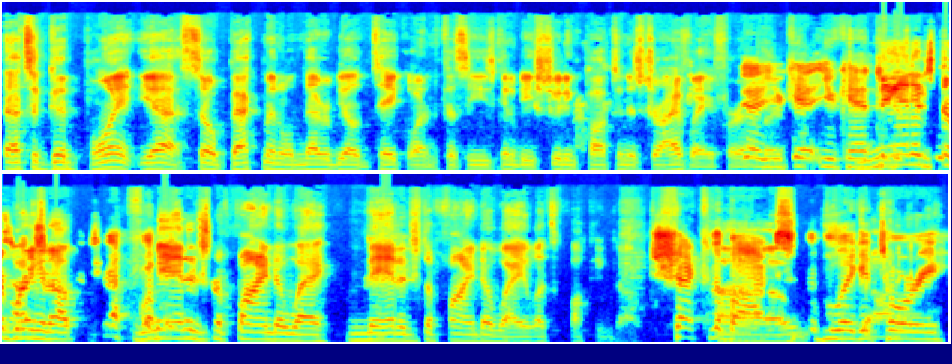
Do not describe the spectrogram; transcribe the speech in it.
That's a good point. Yeah. So Beckman will never be able to take one because he's going to be shooting pucks in his driveway forever. yeah, you can't. You can't manage to bring it up. Manage to find a way. Manage to find a way. Let's fucking go. Check the box. Um, Obligatory.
